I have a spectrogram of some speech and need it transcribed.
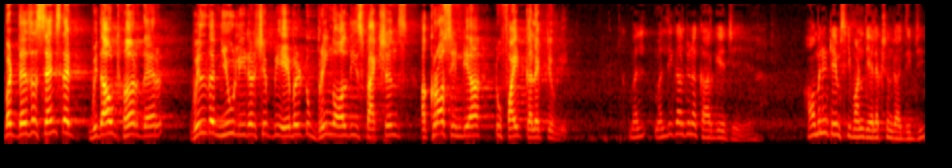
but there's a sense that without her there, will the new leadership be able to bring all these factions across India to fight collectively? Mal- Mallikarjuna Kharge ji, how many times he won the election, Rajdeep ji?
